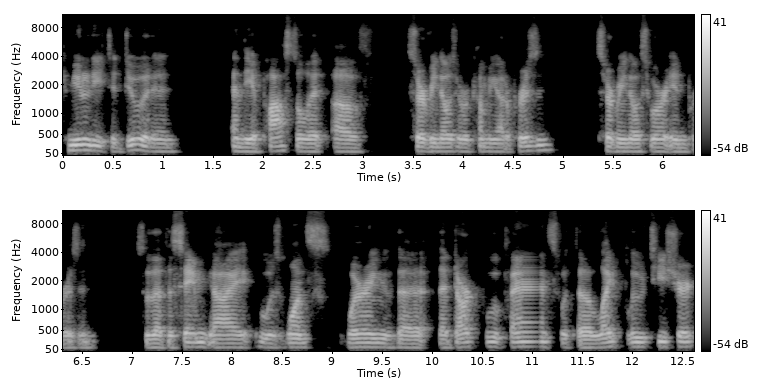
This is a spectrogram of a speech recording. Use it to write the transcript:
community to do it in and the apostolate of serving those who are coming out of prison serving those who are in prison so that the same guy who was once wearing the, the dark blue pants with the light blue t-shirt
